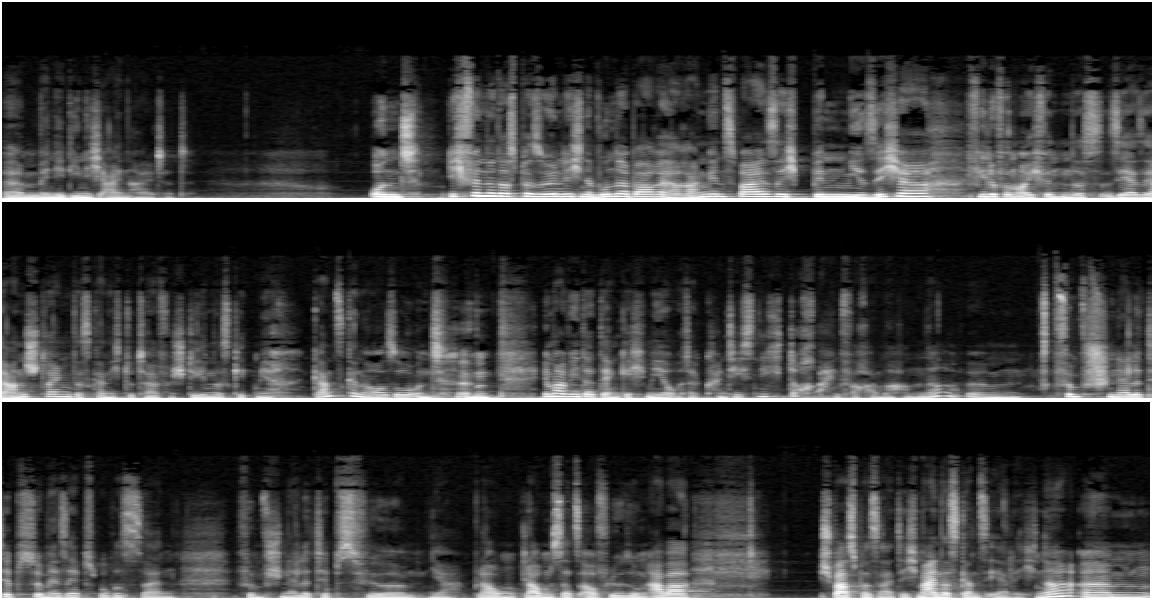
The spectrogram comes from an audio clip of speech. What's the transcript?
ähm, wenn ihr die nicht einhaltet. Und ich finde das persönlich eine wunderbare Herangehensweise. Ich bin mir sicher, viele von euch finden das sehr, sehr anstrengend. Das kann ich total verstehen. Das geht mir ganz genauso. Und ähm, immer wieder denke ich mir, oder könnte ich es nicht doch einfacher machen? Ne? Ähm, fünf schnelle Tipps für mehr Selbstbewusstsein, fünf schnelle Tipps für ja, Glaubenssatzauflösung. Aber Spaß beiseite, ich meine das ganz ehrlich. Ne? Ähm,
